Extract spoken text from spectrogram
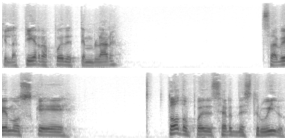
que la tierra puede temblar, sabemos que todo puede ser destruido,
